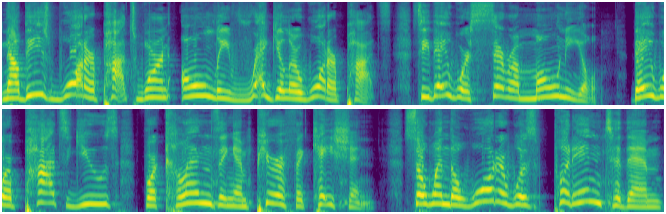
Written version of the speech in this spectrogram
Now, these water pots weren't only regular water pots. See, they were ceremonial. They were pots used for cleansing and purification. So when the water was put into them,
